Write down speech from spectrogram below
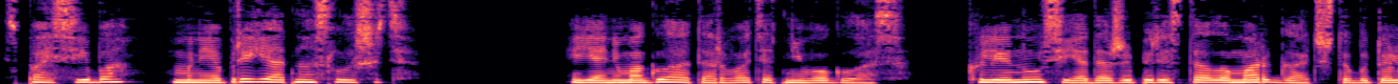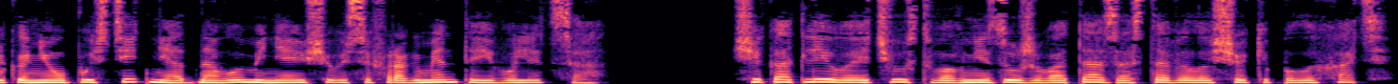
«Спасибо, мне приятно слышать». Я не могла оторвать от него глаз. Клянусь, я даже перестала моргать, чтобы только не упустить ни одного меняющегося фрагмента его лица. Щекотливое чувство внизу живота заставило щеки полыхать,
